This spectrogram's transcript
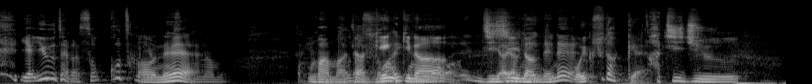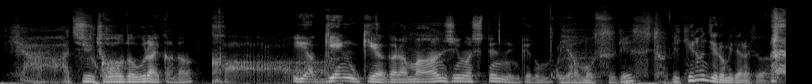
いや言うたら速攻作るよあね。そんなもん。まあまあ元気なじじいなんでね。もういくつだっけ？いや80ー80ちょうどぐらいかな。かいや元気やからまあ安心はしてんねんけども、いやもうすげえ人ミケランジェロみたいな人だな。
